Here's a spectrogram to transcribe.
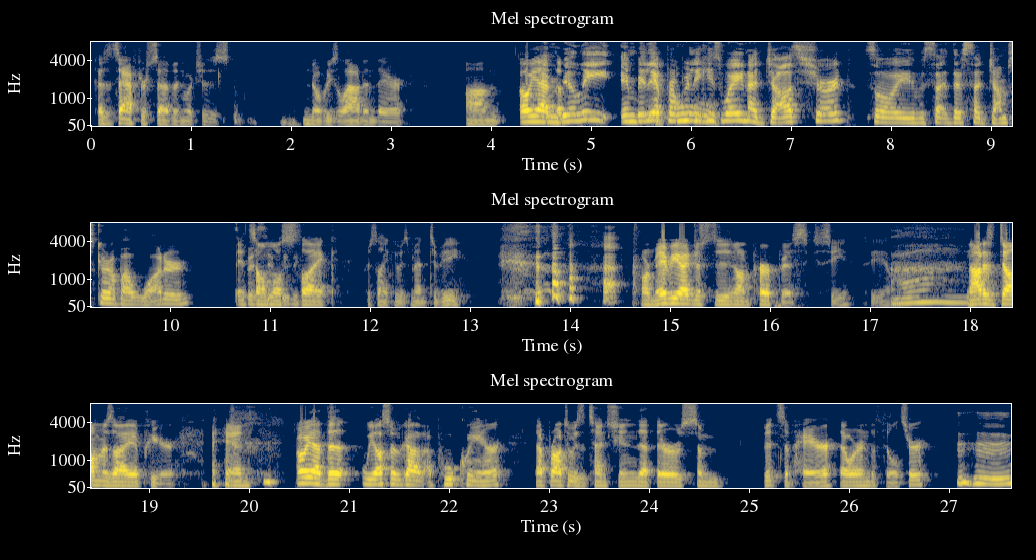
because it's after seven which is nobody's allowed in there. Um, oh yeah, and the- Billy and Billy appropriately pool- he's wearing a Jaws shirt, so was there's a jump scare about water. it's almost like it was like it was meant to be, or maybe I just did it on purpose. See, see, I'm Ah. not as dumb as I appear. And oh yeah, the we also got a pool cleaner that brought to his attention that there was some bits of hair that were in the filter, hmm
